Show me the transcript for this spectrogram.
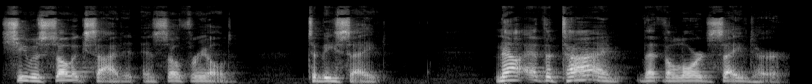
She was so excited and so thrilled to be saved. Now, at the time that the Lord saved her,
